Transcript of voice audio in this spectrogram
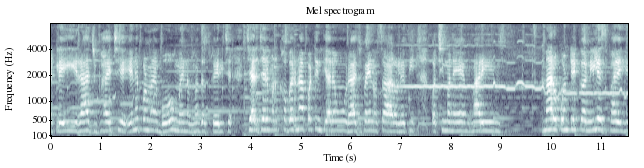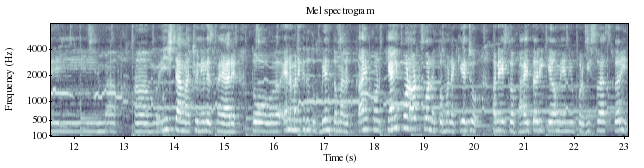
એટલે એ રાજભાઈ છે, એને પણ મને બહુ મને મદદ કરી છે. જ્યારે જ્યારે મને ખબર ના પડતી ને ત્યારે હું રાજભાઈનો સહારો લેતી. પછી મને મારી, મારો કોન્ટેક નિલેશભાઈ ઇન્સ્ટામાં છું નિલેશભાઈ હારે. તો એને મને કીધું હતું બેન, તમારે કાંઈ પણ, ક્યાંય પણ અટકો ને તો મને કહેજો. અને એક ભાઈ તરીકે અમે એની ઉપર વિશ્વાસ કરી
